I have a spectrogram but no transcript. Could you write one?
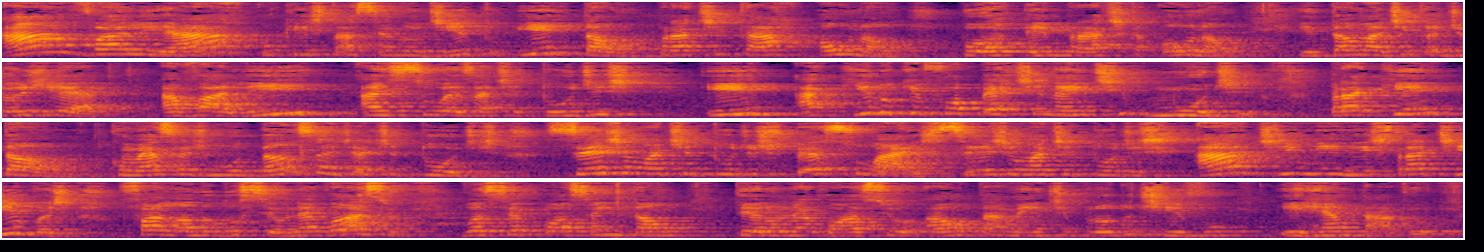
avaliar o que está sendo dito e então praticar ou não, pôr em prática ou não. Então a dica de hoje é: avalie as suas atitudes e aquilo que for pertinente mude, para que então, com essas mudanças de atitudes, sejam atitudes pessoais, sejam atitudes administrativas, falando do seu negócio, você possa então ter um negócio altamente produtivo e rentável.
